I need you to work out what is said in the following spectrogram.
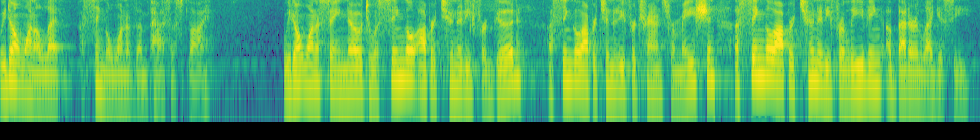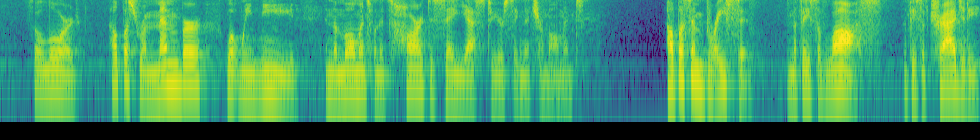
we don't want to let a single one of them pass us by. We don't want to say no to a single opportunity for good, a single opportunity for transformation, a single opportunity for leaving a better legacy. So, Lord, help us remember what we need in the moments when it's hard to say yes to your signature moment. Help us embrace it in the face of loss, in the face of tragedy,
